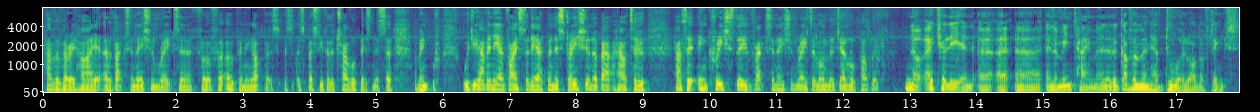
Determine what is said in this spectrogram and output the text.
have a very high uh, vaccination rate uh, for, for opening up, especially for the travel business. Uh, I mean, would you have any advice for the administration about how to how to increase the vaccination rate among the general public? No, actually, in uh, uh, uh, in the meantime, uh, the government have do a lot of things.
